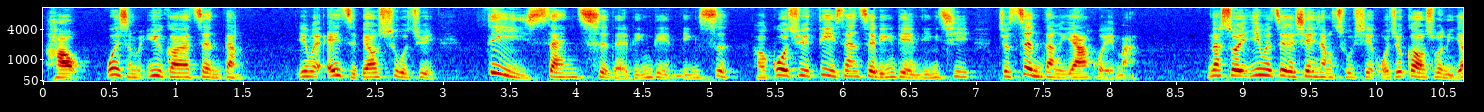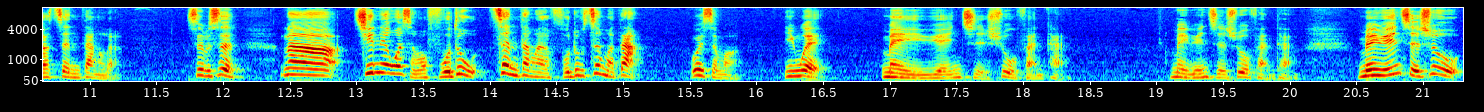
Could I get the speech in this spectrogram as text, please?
好，为什么预告要震荡？因为 A 指标数据第三次的零点零四，好，过去第三次零点零七就震荡压回嘛。那所以，因为这个现象出现，我就告诉你要震荡了，是不是？那今天为什么幅度震荡的幅度这么大？为什么？因为美元指数反弹，美元指数反弹，美元指数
